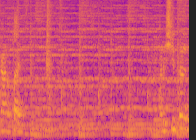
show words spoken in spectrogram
काढताय आणि शीतल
